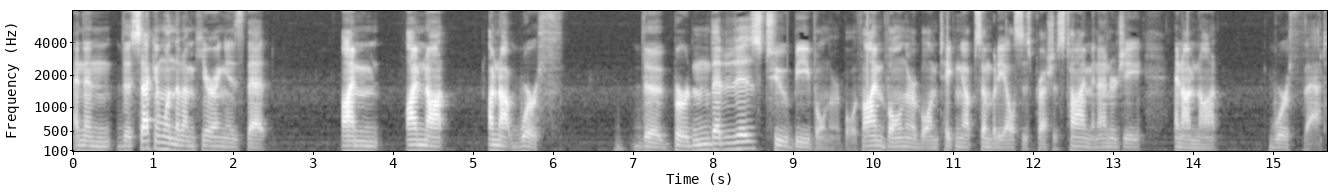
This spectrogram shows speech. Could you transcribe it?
And then the second one that I'm hearing is that I'm I'm not I'm not worth the burden that it is to be vulnerable. If I'm vulnerable, I'm taking up somebody else's precious time and energy and I'm not worth that.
